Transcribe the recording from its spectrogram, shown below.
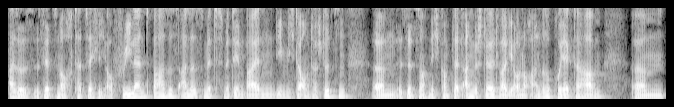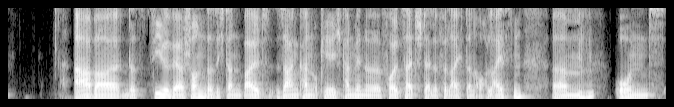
also es ist jetzt noch tatsächlich auf Freelance-Basis alles mit, mit den beiden, die mich da unterstützen. Ähm, ist jetzt noch nicht komplett angestellt, weil die auch noch andere Projekte haben. Ähm, aber das Ziel wäre schon, dass ich dann bald sagen kann, okay, ich kann mir eine Vollzeitstelle vielleicht dann auch leisten. Ähm, mhm. Und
